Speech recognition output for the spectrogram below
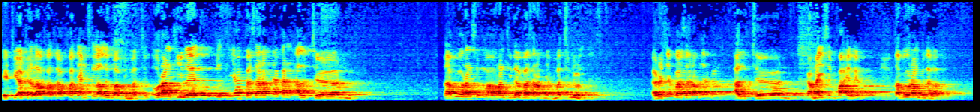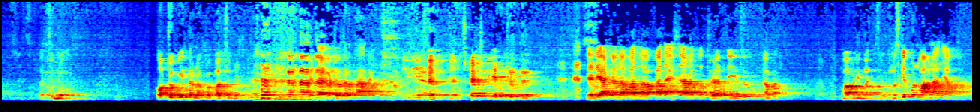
Jadi ada lafat-lafat yang selalu mabni maju. Orang gila itu mestinya bahasa Arabnya kan aljan. Tapi orang semua orang gila bahasa Arabnya majnun. Harusnya bahasa Arabnya kan aljan karena isim fa'il ya. Tapi orang bilang apa? Majnun. Kok do pinter nak bapak Majnun? Kita udah tertarik. jadi, jadi ada lafat-lafat yang secara kudrati itu apa? Mabni majnun. Meskipun maknanya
